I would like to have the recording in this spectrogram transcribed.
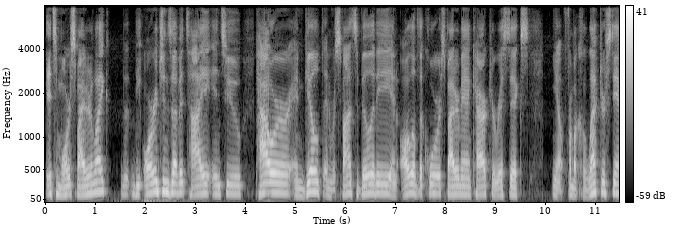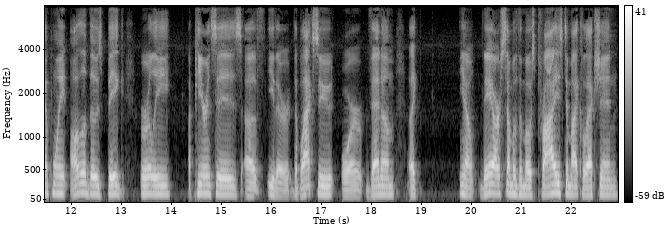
it's more spider-like. The, origins of it tie into power and guilt and responsibility and all of the core Spider-Man characteristics. You know, from a collector standpoint, all of those big early appearances of either the black suit or Venom, like you know, they are some of the most prized in my collection.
